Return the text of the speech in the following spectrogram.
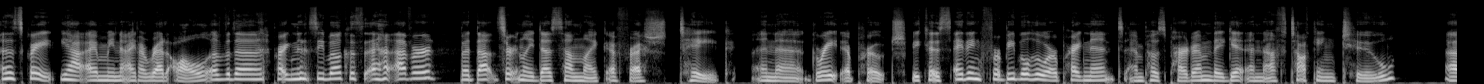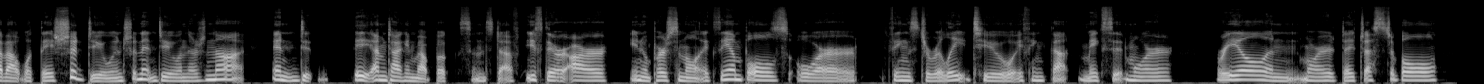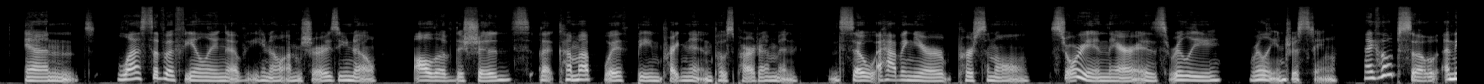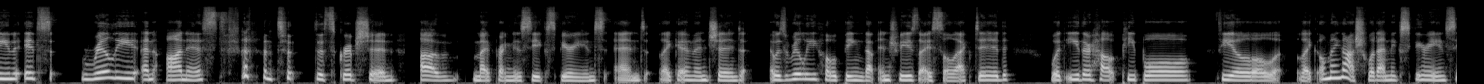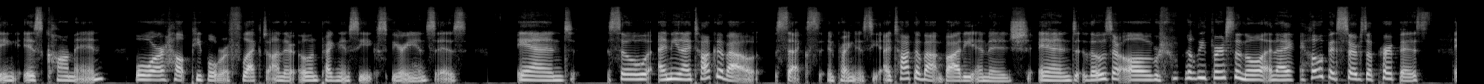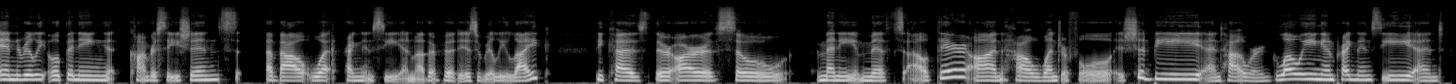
That's great. Yeah. I mean, I read all of the pregnancy books ever, but that certainly does sound like a fresh take and a great approach because I think for people who are pregnant and postpartum, they get enough talking to about what they should do and shouldn't do. And there's not, and I'm talking about books and stuff. If there are, you know, personal examples or things to relate to, I think that makes it more real and more digestible and less of a feeling of, you know, I'm sure, as you know, all of the shoulds that come up with being pregnant and postpartum. And so having your personal story in there is really, really interesting. I hope so. I mean, it's really an honest description of my pregnancy experience. And like I mentioned, I was really hoping that entries I selected would either help people feel like, oh my gosh, what I'm experiencing is common, or help people reflect on their own pregnancy experiences. And so, I mean, I talk about sex in pregnancy, I talk about body image, and those are all really personal. And I hope it serves a purpose in really opening conversations about what pregnancy and motherhood is really like, because there are so many myths out there on how wonderful it should be and how we're glowing in pregnancy and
